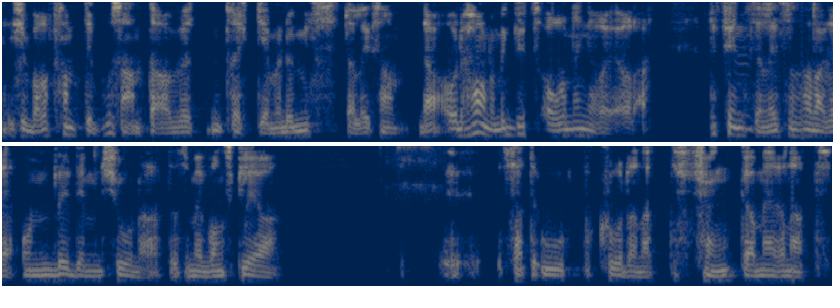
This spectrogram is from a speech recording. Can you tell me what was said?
ikke bare 50% av trykket, men du mister liksom ja, Og det har noe med Guds ordninger å gjøre der. Det fins en sånn, sånn åndelig dimensjon av dette som er vanskelig å sette ord på hvordan dette funker, mer enn at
